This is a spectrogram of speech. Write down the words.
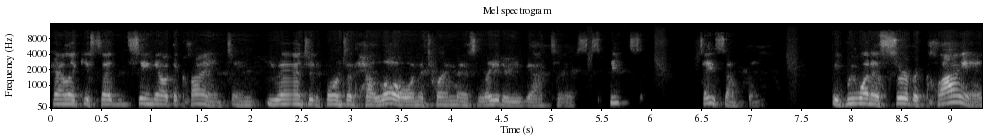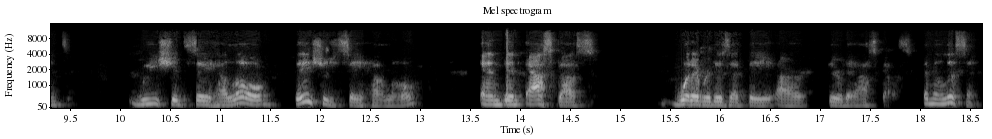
Kind of like you said, sitting down with the client and you answer the phone and said hello, and then 20 minutes later you got to speak, say something. If we want to serve a client, we should say hello, they should say hello, and then ask us whatever it is that they are there to ask us. And then listen.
